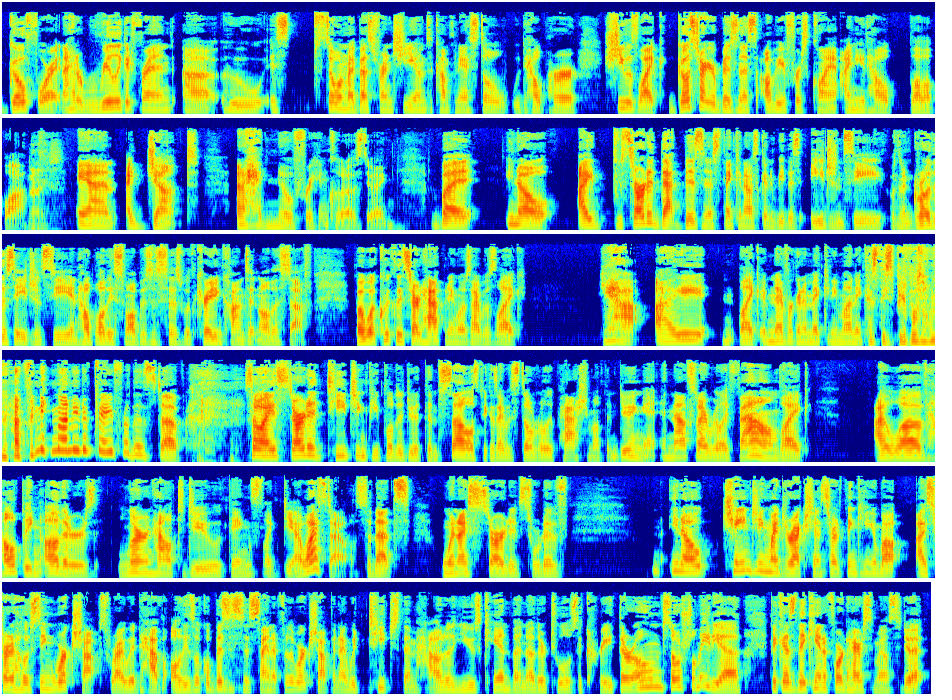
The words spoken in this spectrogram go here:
go for it. And I had a really good friend uh, who is still one of my best friends. She owns a company. I still would help her. She was like, go start your business. I'll be your first client. I need help, blah, blah, blah Nice. and I jumped and I had no freaking clue what I was doing. But, you know, I started that business thinking I was going to be this agency, I was going to grow this agency and help all these small businesses with creating content and all this stuff. But what quickly started happening was I was like, yeah, I like am never going to make any money because these people don't have any money to pay for this stuff. so I started teaching people to do it themselves because I was still really passionate about them doing it. And that's what I really found like I love helping others learn how to do things like DIY style. So that's when I started sort of, you know, changing my direction. I started thinking about, I started hosting workshops where I would have all these local businesses sign up for the workshop and I would teach them how to use Canva and other tools to create their own social media because they can't afford to hire somebody else to do it.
